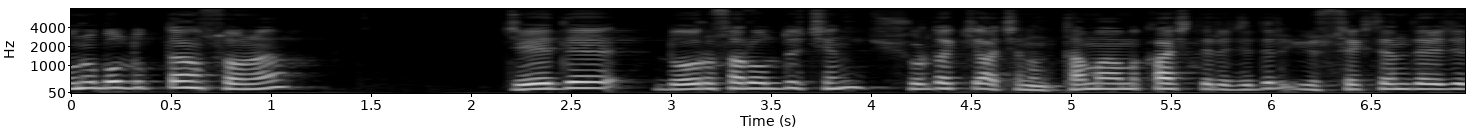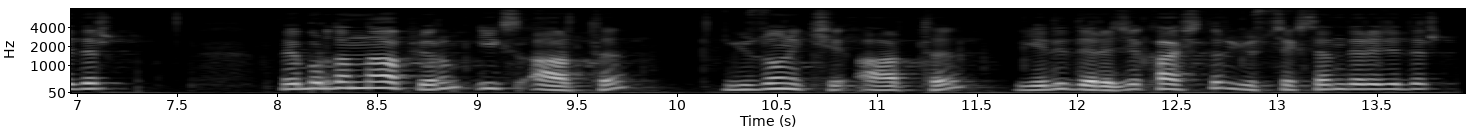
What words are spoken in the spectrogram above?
Bunu bulduktan sonra CD doğrusal olduğu için şuradaki açının tamamı kaç derecedir? 180 derecedir. Ve buradan ne yapıyorum? X artı 112 artı 7 derece kaçtır? 180 derecedir.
